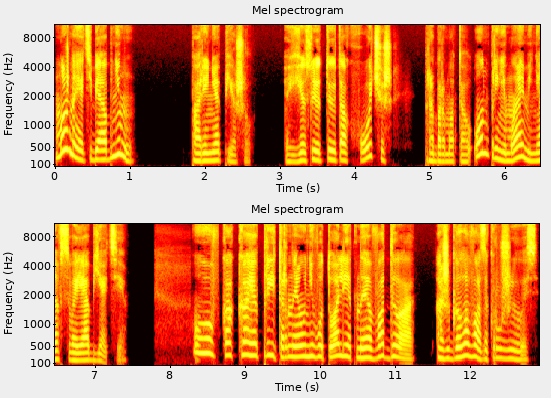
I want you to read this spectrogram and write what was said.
можно я тебя обниму?» Парень опешил. «Если ты так хочешь», — пробормотал он, принимая меня в свои объятия. «Уф, какая приторная у него туалетная вода!» Аж голова закружилась.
